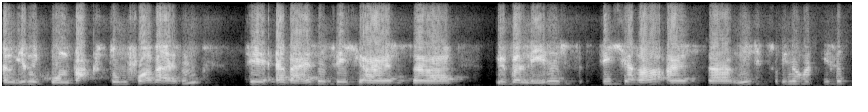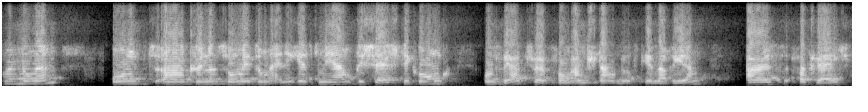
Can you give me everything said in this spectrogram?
einen irrsinnig hohen Wachstum vorweisen. Sie erweisen sich als äh, überlebenssicherer als äh, nicht so innovative Gründungen und äh, können somit um einiges mehr Beschäftigung und Wertschöpfung am Standort generieren als Vergleich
